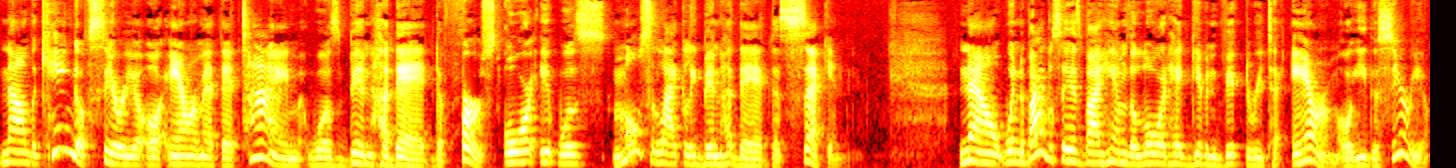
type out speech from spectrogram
Now, the king of Syria or Aram at that time was Ben Hadad the first, or it was most likely Ben Hadad the second. Now, when the Bible says by him the Lord had given victory to Aram or either Syria,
